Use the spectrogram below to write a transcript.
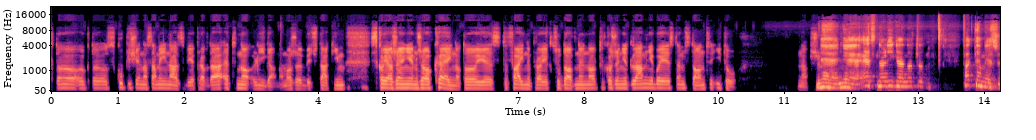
kto, kto skupi się na samej nazwie, prawda, etnoliga, no może być takim skojarzeniem że okej, okay, no to jest fajny projekt, cudowny, no tylko, że nie dla mnie, bo ja jestem stąd i tu. Nie, nie, Etnoliga, no to faktem jest, że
